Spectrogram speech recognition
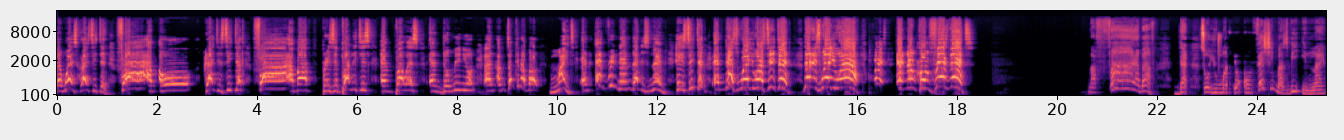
And where is Christ seated? Far above. Oh, Christ is seated far above principalities and powers and dominion. And I'm talking about might and every name that is named. He is seated, and that's where you are seated. That is where you are. And now confess that. You are far above that. So you must your confession must be in line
